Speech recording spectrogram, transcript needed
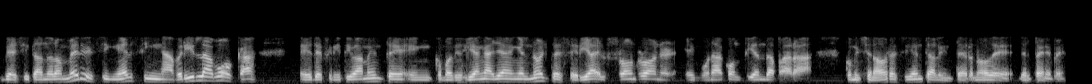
visitando los medios y sin él, sin abrir la boca, eh, definitivamente, en, como dirían allá en el norte, sería el front runner en una contienda para comisionado residente al interno del PNP.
